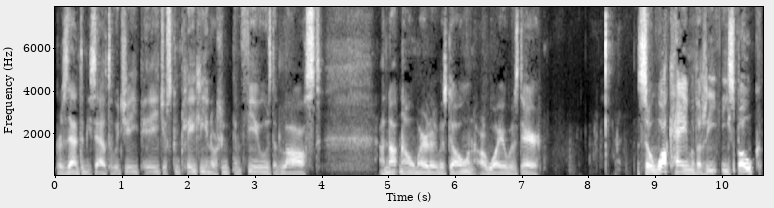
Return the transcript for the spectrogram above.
presenting myself to a GP just completely and utterly confused and lost and not knowing where I was going or why I was there. So, what came of it? He, he spoke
